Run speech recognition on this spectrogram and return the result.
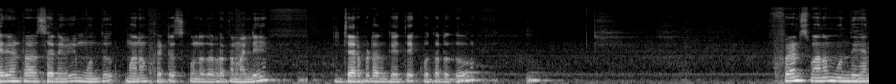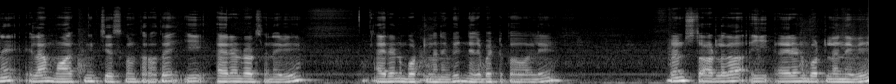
ఐరన్ రాడ్స్ అనేవి ముందు మనం కట్టేసుకున్న తర్వాత మళ్ళీ జరపడానికి అయితే కుదరదు. ఫ్రెండ్స్ మనం ముందుగానే ఇలా మార్కింగ్ చేసుకున్న తర్వాత ఈ ఐరన్ రాడ్స్ అనేవి ఐరన్ బొట్టలు అనేవి నిలబెట్టుకోవాలి. ఫ్రెండ్స్ టోటల్గా ఈ ఐరన్ బొట్టలు అనేవి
